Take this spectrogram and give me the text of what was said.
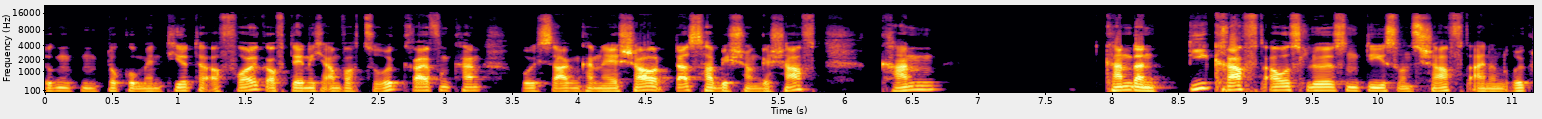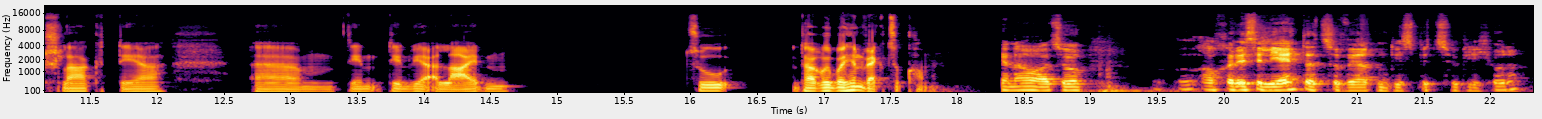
irgendein dokumentierter Erfolg, auf den ich einfach zurückgreifen kann, wo ich sagen kann, hey, schau, das habe ich schon geschafft, kann, kann dann die Kraft auslösen, die es uns schafft, einen Rückschlag, der ähm, den, den wir erleiden, zu, darüber hinwegzukommen. Genau, also auch resilienter zu werden diesbezüglich, oder?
